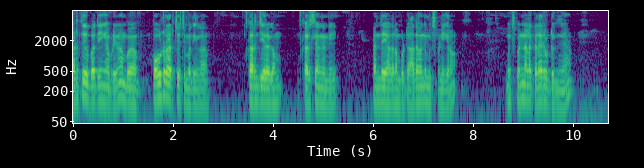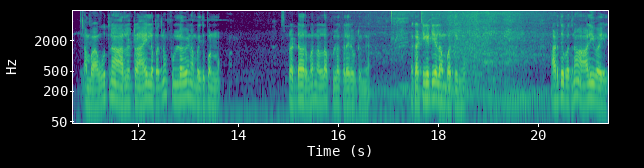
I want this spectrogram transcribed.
அடுத்து பார்த்திங்க அப்படின்னா நம்ம பவுட்ரு அரைச்சி வச்சோம் பார்த்தீங்களா கருஞ்சீரகம் கரிசலாங்கண்ணி வெந்தயம் அதெல்லாம் போட்டு அதை வந்து மிக்ஸ் பண்ணிக்கிறோம். மிக்ஸ் பண்ணி நல்லா கிளறி விட்டுக்குங்க. நம்ம ஊற்றின அரை லிட்டர் ஆயிலில் பார்த்தீங்கன்னா ஃபுல்லாகவே நம்ம இது பண்ணணும். ஸ்ப்ரெட் ஆகிற மாதிரி நல்லா ஃபுல்லாக கிளறி விட்டுக்குங்க. கட்டி கட்டியே எல்லாம் பார்த்துக்குங்க. அடுத்து பார்த்தீங்கன்னா ஆலிவ் ஆயில்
